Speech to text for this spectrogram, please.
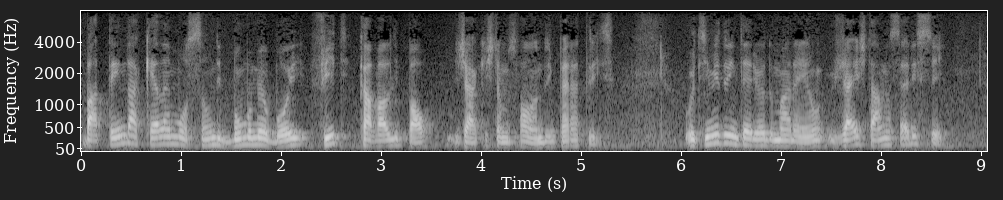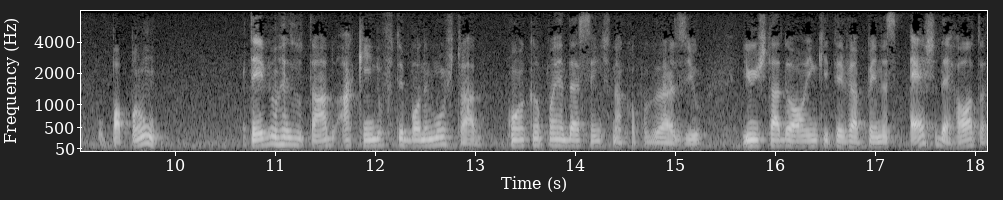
batendo aquela emoção de Bumba Meu Boi, fit Cavalo de Pau, já que estamos falando do Imperatriz. O time do interior do Maranhão já está na Série C. O Papão teve um resultado aquém do futebol demonstrado, com a campanha decente na Copa do Brasil e um estadual em que teve apenas esta derrota,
